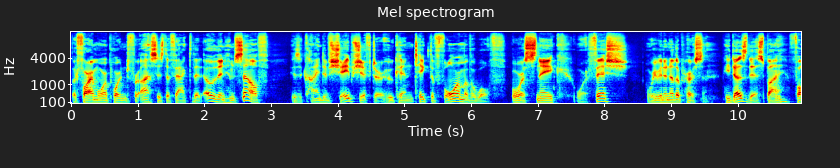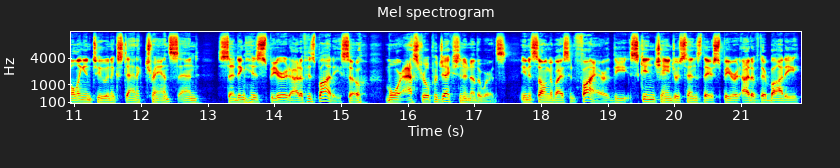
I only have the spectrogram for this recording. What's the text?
But far more important for us is the fact that Odin himself is a kind of shapeshifter who can take the form of a wolf, or a snake, or a fish, or even another person. He does this by falling into an ecstatic trance and sending his spirit out of his body, so more astral projection, in other words. In A Song of Ice and Fire, the skin changer sends their spirit out of their body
